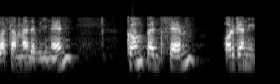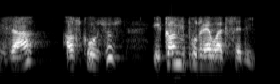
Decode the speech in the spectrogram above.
la setmana vinent, com pensem organitzar els cursos i com hi podreu accedir.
